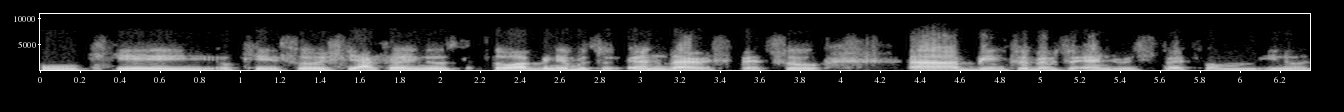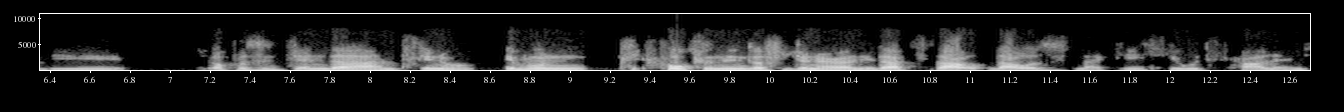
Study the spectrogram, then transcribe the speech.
okay, okay. So she actually knows. So I've been able to earn that respect. So, uh, being to be able to earn respect from, you know, the opposite gender and you know even folks in the industry generally that's that that was like a huge challenge.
